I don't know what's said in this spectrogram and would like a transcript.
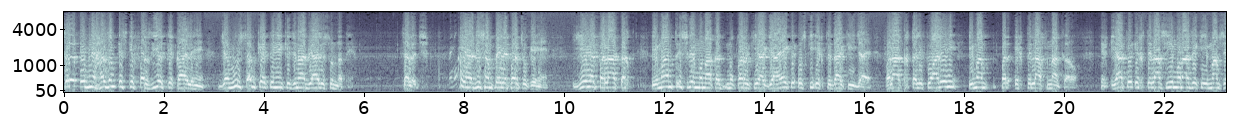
سر ابن حزم اس کی فرضیت کے قائل ہیں۔ جمہور سب کہتے ہیں کہ جناب علی سنت ہے چلو جی۔ یہ حدیث ہم پہلے پڑھ چکے ہیں۔ یہ ہے فلا تخت امام تو اس لیے منعقد، مقرر کیا گیا ہے کہ اس کی اقتدا کی جائے۔ فلا تختلف والے ہی امام پر اختلاف نہ کرو۔ یا تو اختلاف سے یہ مراد ہے کہ امام سے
